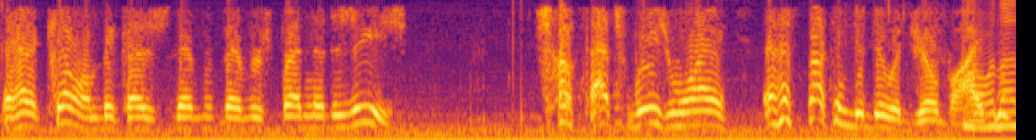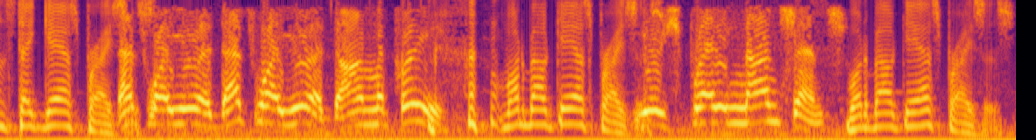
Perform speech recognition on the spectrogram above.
They had to kill them because they were, they were spreading the disease. So that's the reason why. It has nothing to do with Joe Oh, Biden. well, let's take gas prices. that's why you're. A, that's why you're a Don Lapre. what about gas prices? you're spreading nonsense. What about gas prices?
